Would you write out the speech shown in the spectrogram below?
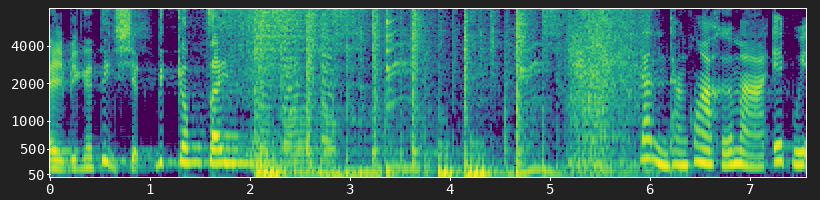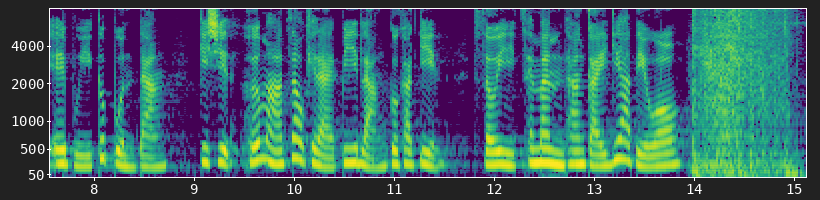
下面的知识你敢知？咱毋通看河马一肥一肥阁笨重，其实河马走起来比人佫较紧，所以千万毋通甲伊举着哦。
